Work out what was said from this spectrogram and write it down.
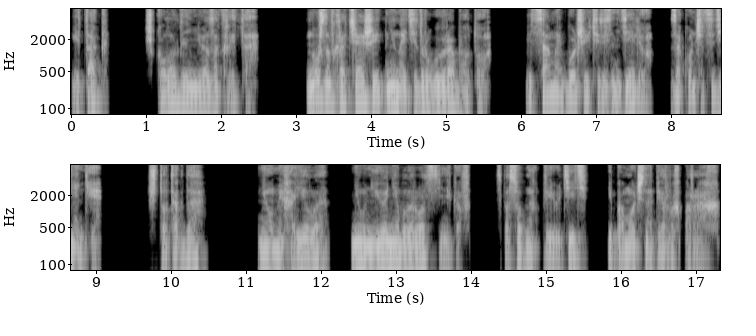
Итак, школа для нее закрыта. Нужно в кратчайшие дни найти другую работу, ведь самое большее через неделю закончатся деньги. Что тогда? Ни у Михаила, ни у нее не было родственников, способных приютить и помочь на первых порах.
